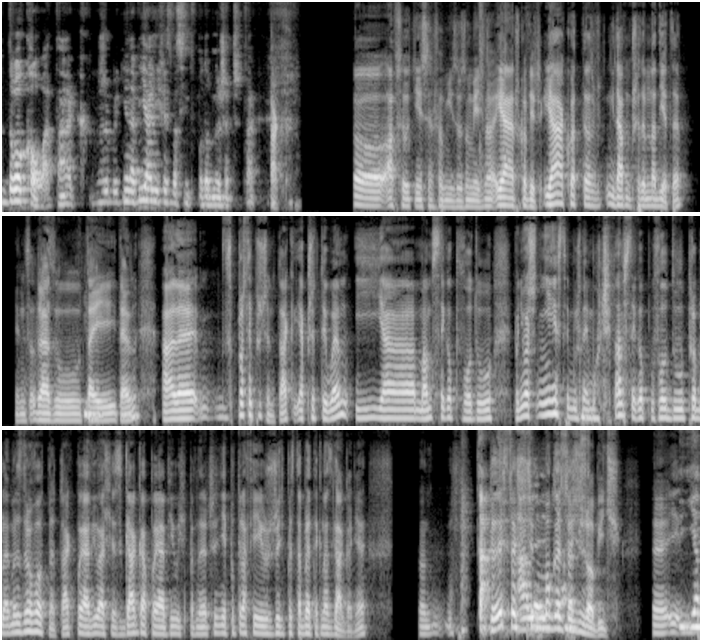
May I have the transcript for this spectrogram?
dookoła, tak? Żeby nie nabijali się z was podobne rzeczy, tak? Tak. To absolutnie jestem w pełni zrozumieć. No, ja na przykład, wiesz, ja akurat teraz niedawno wszedłem na dietę, więc od razu tutaj mhm. ten, ale z prostych przyczyn, tak? Ja przytyłem i ja mam z tego powodu, ponieważ nie jestem już najmłodszy, mam z tego powodu problemy zdrowotne, tak? Pojawiła się zgaga, pojawiły się pewne rzeczy, nie potrafię już żyć bez tabletek na zgagę, nie? No, tak, to jest coś, z czym mogę coś zrobić. E, ja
